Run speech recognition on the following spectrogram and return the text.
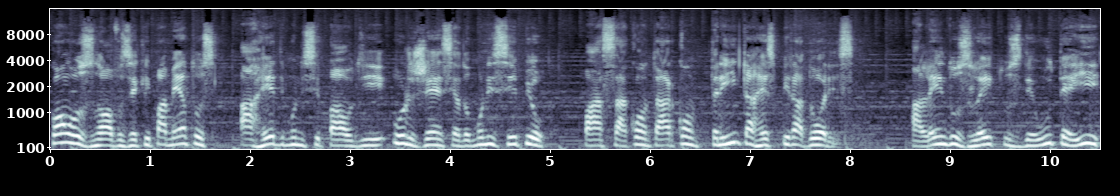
Com os novos equipamentos, a rede municipal de urgência do município passa a contar com 30 respiradores, além dos leitos de UTI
